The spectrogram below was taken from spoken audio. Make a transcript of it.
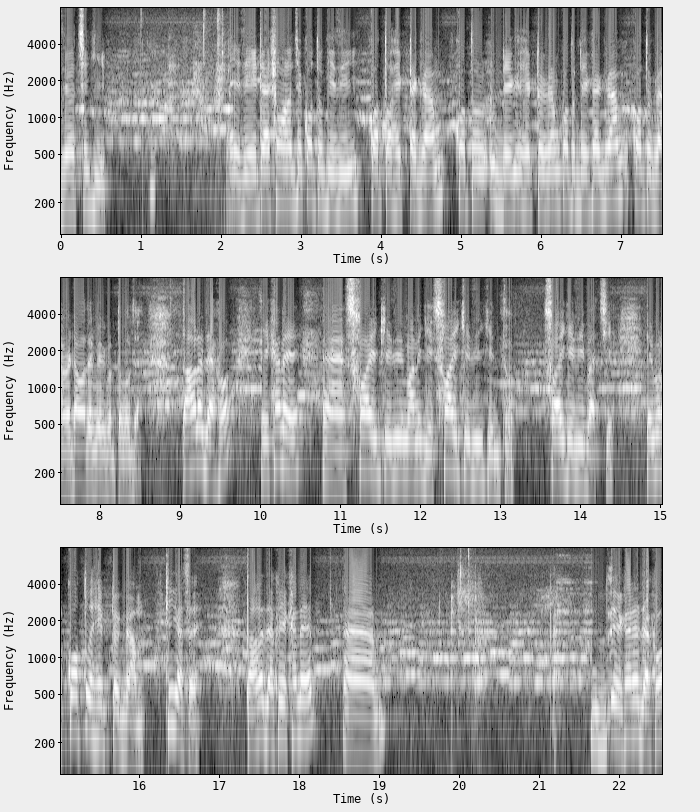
যে হচ্ছে কি, এই যে এটা সমান হচ্ছে কত কেজি, কত হেক্টোগ্রাম কত হেক্টোগ্রাম, কত ডেকাগ্রাম, কত গ্রাম, এটা আমাদের বের করতে বলছে। তাহলে দেখো, এখানে ছয় কেজি মানে কি, ছয় কেজি কিন্তু, ছয় কেজি পাচ্ছি। এরপর কত হেক্টোগ্রাম, ঠিক আছে? তাহলে দেখো এখানে এখানে দেখো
